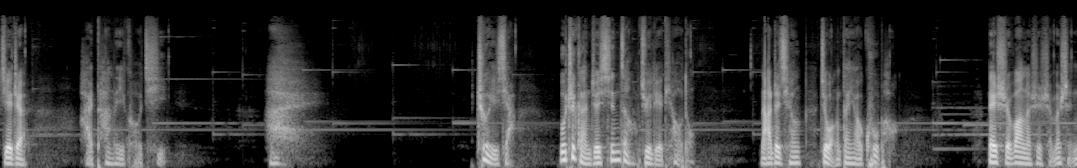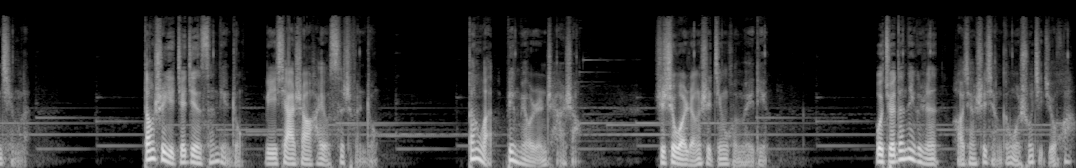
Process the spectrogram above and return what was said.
接着还叹了一口气。唉，这一下，我只感觉心脏剧烈跳动，拿着枪就往弹药库跑。那时忘了是什么神情了。当时已接近三点钟，离下哨还有四十分钟。当晚并没有人查哨，只是我仍是惊魂未定。我觉得那个人好像是想跟我说几句话。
